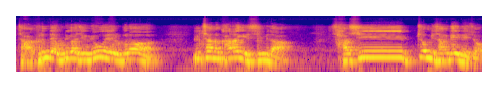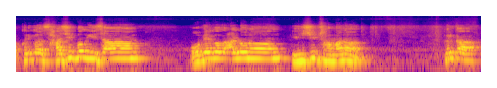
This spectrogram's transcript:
자, 그런데 우리가 지금 외워야 될 거는 1차는 가락이 있습니다. 40점 이상 돼야 되죠. 그러니까 40억 이상 500억 알로는 24만 원. 그러니까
